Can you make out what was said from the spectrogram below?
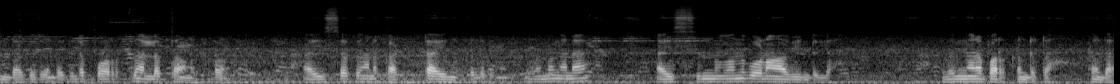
ഉണ്ടാക്കിയിട്ടുണ്ട്. ഇതിന്റെ പുറത്ത് നല്ല തണുപ്പാണ്. ഐസൊക്കെ ഇങ്ങനെ കട്ടായി നിൽക്കുന്നുണ്ട് ഇതൊന്നും ഇങ്ങനെ ഐസിൽ നിന്ന് പോണ ആവിയുണ്ടല്ല ഇതിങ്ങനെ പറക്കണ്ടിട്ടാ. കണ്ടോ?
